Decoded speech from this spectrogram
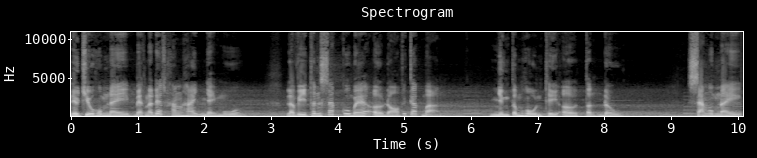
nếu chiều hôm nay Bernadette hăng hái nhảy múa Là vì thân xác cô bé ở đó với các bạn, Nhưng tâm hồn thì ở tận đâu? Sáng hôm nay,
